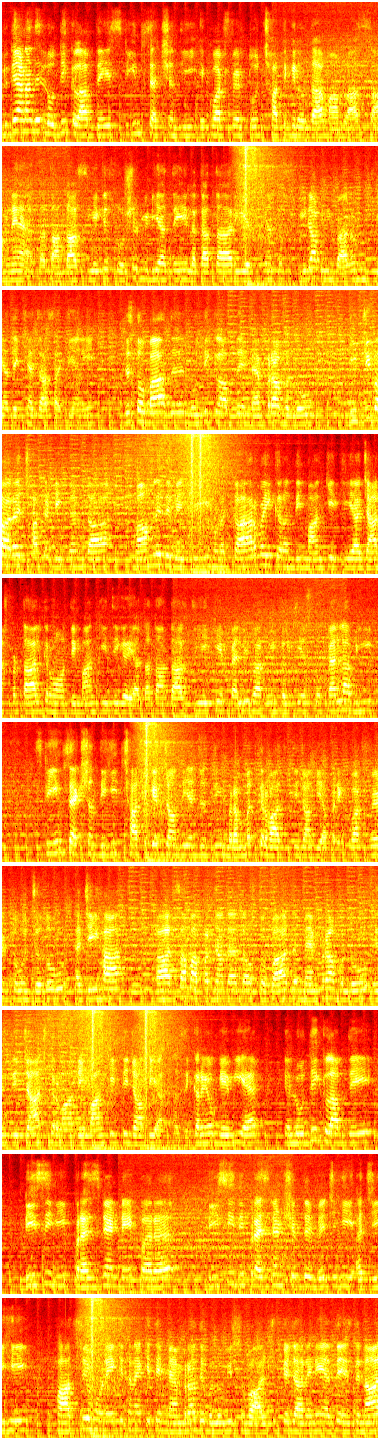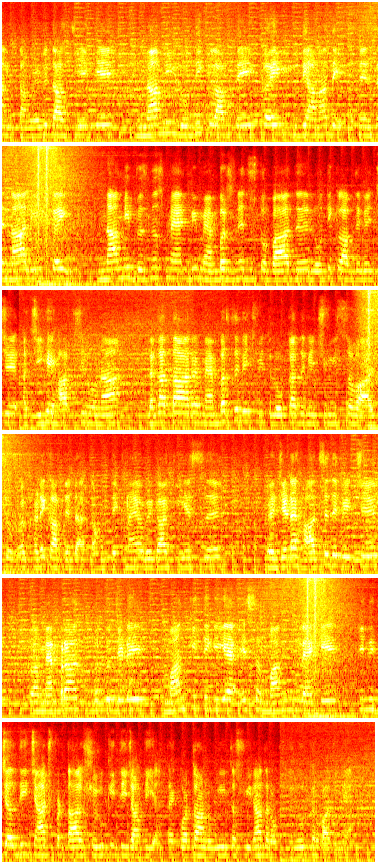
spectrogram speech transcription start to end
ਲੁਧਿਆਣਾ ਦੇ ਲੋਧੀ ਕਲੱਬ ਦੇ steam section ਦੀ ਇੱਕ ਵਾਰ ਫਿਰ ਤੋਂ ਛੱਤ ਗਿਰਨ ਦਾ ਮਾਮਲਾ ਸਾਹਮਣੇ ਆਇਆ ਤਾਂ ਤਾਂ ਦੱਸੀਏ ਕਿ ਸੋਸ਼ਲ ਮੀਡੀਆ ਤੇ ਲਗਾਤਾਰ ਹੀ ਇਸ ਦੀਆਂ ਤਸਵੀਰਾਂ ਵੀ ਵਾਇਰਲ ਹੁੰਦੀਆਂ ਦੇਖੀਆਂ ਜਾ ਸਕਦੀਆਂ ਨੇ, ਜਿਸ ਤੋਂ ਬਾਅਦ ਲੋਧੀ ਕਲੱਬ ਦੇ ਮੈਂਬਰਾਂ ਵੱਲੋਂ ਦੂਜੀ ਵਾਰ ਛੱਤ ਡਿੱਗਣ ਦਾ ਮਾਮਲੇ ਦੇ ਵਿੱਚ ਹੀ ਹੁਣ ਕਾਰਵਾਈ ਕਰਨ ਦੀ ਮੰਗ ਕੀਤੀ ਆ ਜਾਂਚ ਪੜਤਾਲ ਕਰਵਾਉਣ ਦੀ ਮੰਗ ਕੀਤੀ ਗਈ ਆ ਤਾਂ ਤਾਂ ਦੱਸਦੀ ਹੈ ਕਿ ਪਹਿਲੀ ਵਾਰ ਨਹੀਂ, ਬਲਕਿ ਇਸ ਤੋਂ ਪਹਿਲਾਂ ਵੀ ਸਟੀਮ ਸੈਕਸ਼ਨ ਦੀ ਹੀ ਛੱਤ ਗਿਰ ਜਾਂਦੀ ਹੈ, ਜਿਸ ਦੀ ਮੁਰੰਮਤ ਕਰਵਾ ਦਿੱਤੀ ਜਾਂਦੀ ਹੈ। ਪਰ ਇੱਕ ਵਾਰ ਫਿਰ ਤੋਂ ਜਦੋਂ ਅਜਿਹਾ ਹਾਦਸਾ ਵਾਪਰ ਜਾਂਦਾ ਹੈ, ਤਾਂ ਉਸ ਤੋਂ ਬਾਅਦ ਮੈਂਬਰਾਂ ਵੱਲੋਂ ਇਸ ਦੀ ਜਾਂਚ ਕਰਵਾਉਣ ਦੀ ਮੰਗ ਕੀਤੀ ਜਾਂਦੀ ਹੈ। ਜ਼ਿਕਰਯੋਗ ਇਹ ਵੀ ਹੈ ਕਿ ਲੋਧੀ ਕਲੱਬ ਦੇ ਡੀਸੀ ਵੀ ਪ੍ਰੈਜ਼ੀਡੈਂਟ ਨੇ ਪਰ ਡੀਸੀ ਦੀ ਪ੍ਰੈਜ਼ੀਡੈਂਟਸ਼ਿਪ ਦੇ ਵਿੱਚ ਹੀ ਅਜਿਹੀ ਹਾਦਸੇ ਹੋਣੇ ਕਿਤੇ ਨਾ ਕਿਤੇ ਮੈਂਬਰਾਂ ਦੇ ਵੱਲੋਂ ਵੀ ਸਵਾਲ ਚੁੱਕੇ ਜਾ ਰਹੇ ਨੇ ਅਤੇ ਇਸ ਦੇ ਨਾਲ ਹੀ ਤੁਹਾਨੂੰ ਇਹ ਵੀ ਦੱਸ ਦਈਏ ਕਿ ਨਾਮੀ ਲੋਧੀ ਕਲੱਬ ਦੇ ਕਈ ਲੁਧਿਆਣਾ ਦੇ ਅਤੇ ਇਸ ਦੇ ਨਾਲ ਹੀ ਕਈ ਨਾਮੀ ਬਿਜ਼ਨਸਮੈਨ ਵੀ ਮੈਂਬਰਸ ਨੇ, ਜਿਸ ਤੋਂ ਬਾਅਦ ਲੋਧੀ ਕਲੱਬ ਦੇ ਵਿੱਚ ਅਜਿਹੇ ਹਾਦਸੇ ਹੋਣਾ, ਲਗਾਤਾਰ ਮੈਂਬਰਸ ਦੇ ਵਿੱਚ ਵੀ ਲੋਕਾਂ ਦੇ ਵਿੱਚ ਵੀ ਸਵਾਲ ਚੁੱਕ ਖੜੇ ਕਰ ਦਿੰਦਾ ਤਾਂ ਹੁਣ ਦੇਖਣਾ ਹੋਵੇਗਾ ਕਿ ਇਸ ਜਿਹੜਾ ਹਾਦਸੇ ਦੇ ਵਿੱਚ ਮੈਂਬਰਾਂ ਵੱਲੋਂ ਜਿਹੜੇ ਮੰਗ ਕੀਤੀ ਗਈ ਹੈ, ਇਸ ਮੰਗ ਨੂੰ ਲੈ ਕੇ ਕਿੰਨੀ ਜਲਦੀ ਜਾਂਚ ਪੜਤਾਲ ਸ਼ੁਰੂ ਕੀਤੀ ਜਾਂਦੀ ਹੈ। ਤਾਂ ਇੱਕ ਵਾਰ ਤੁਹਾਨੂੰ ਵੀ ਤਸਵੀਰਾਂ ਦਾ ਰੁਖ ਜ਼ਰੂਰ ਕਰਵਾ ਦਿੰਦੇ ਹਾਂ।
